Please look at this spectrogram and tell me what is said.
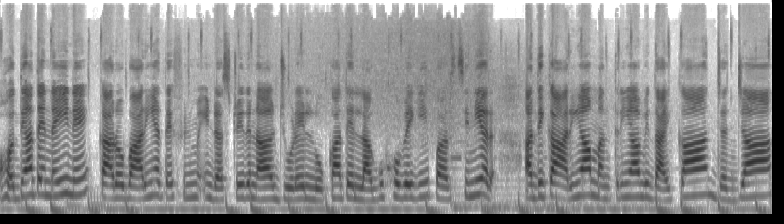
ਅਹੁਦਿਆਂ ਤੇ ਨਹੀਂ ਨੇ, ਕਾਰੋਬਾਰੀਆਂ ਤੇ ਫਿਲਮ ਇੰਡਸਟਰੀ ਦੇ ਨਾਲ ਜੁੜੇ ਲੋਕਾਂ ਤੇ ਲਾਗੂ ਹੋਵੇਗੀ, ਪਰ ਸੀਨੀਅਰ ਅਧਿਕਾਰੀਆਂ, ਮੰਤਰੀਆਂ, ਵਿਧਾਇਕਾਂ, ਜੱਜਾਂ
